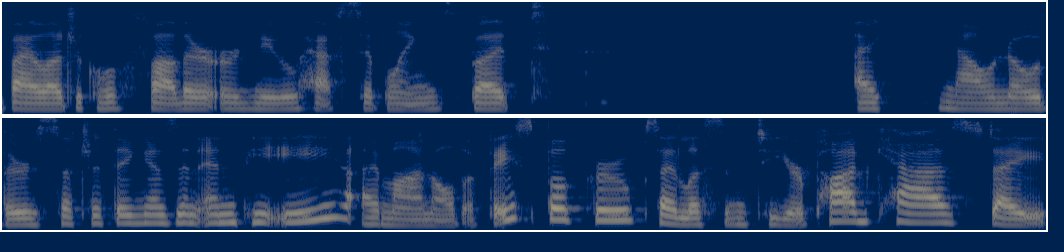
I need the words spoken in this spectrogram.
biological father or new half siblings, but now know there's such a thing as an NPE. I'm on all the Facebook groups. I listen to your podcast. I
